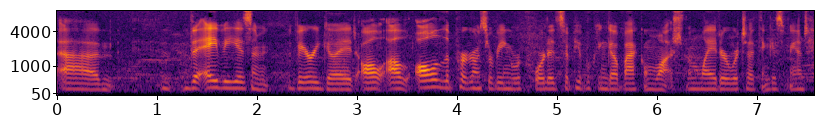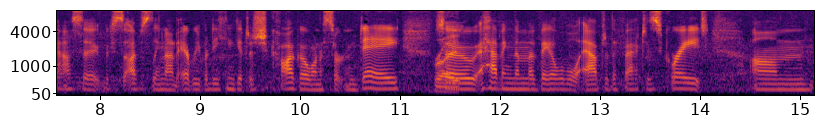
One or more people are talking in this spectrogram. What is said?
Um, the AV isn't very good. All, all, all of the programs are being recorded so people can go back and watch them later, which I think is fantastic because obviously not everybody can get to Chicago on a certain day. Right. So having them available after the fact is great. Um,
